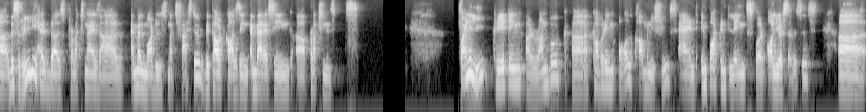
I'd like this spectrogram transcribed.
Uh, this really helped us productionize our ML models much faster without causing embarrassing uh, production instances. Finally, creating a runbook uh, covering all common issues and important links for all your services. Uh,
